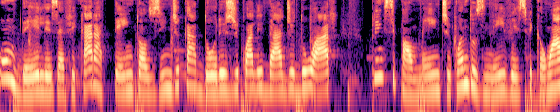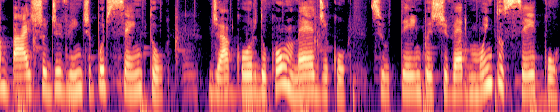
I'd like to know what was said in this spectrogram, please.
Um deles é ficar atento aos indicadores de qualidade do ar, principalmente quando os níveis ficam abaixo de 20%. De acordo com o médico, se o tempo estiver muito seco,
